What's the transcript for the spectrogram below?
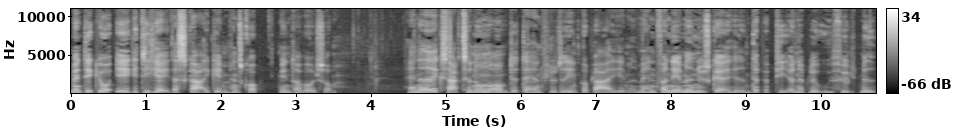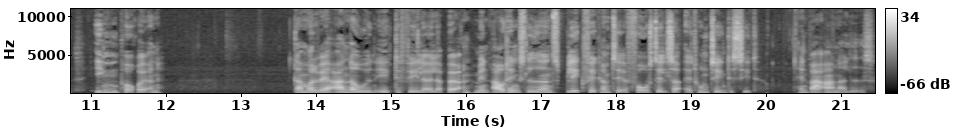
Men det gjorde ikke de jag, der skar igennem hans krop mindre voldsom. Han havde ikke sagt til nogen om det, da han flyttede ind på plejehjemmet, men han fornemmede nysgerrigheden, da papirerne blev udfyldt med ingen pårørende. Der måtte være andre uden ægtefæller eller børn, men afdelingslederens blik fik ham til at forestille sig, at hun tænkte sit. Han var anderledes.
